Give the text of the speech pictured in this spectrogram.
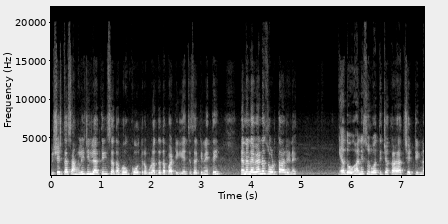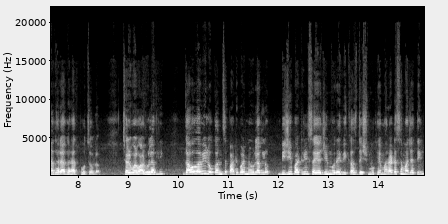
विशेषतः सांगली जिल्ह्यातील सदाभाऊ खोत रघुनाथदादा पाटील यांच्यासारखे नेते त्यांना नव्यानं जोडता आले नाहीत. या दोघांनी सुरुवातीच्या काळात शेट्टींना घराघरात पोहोचवलं. चळवळ वाढू लागली. गावोगावी लोकांचं पाठबळ मिळू लागलं. बीजी पाटील सयाजी मोरे विकास देशमुख हे मराठा समाजातील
